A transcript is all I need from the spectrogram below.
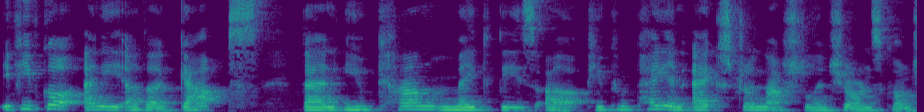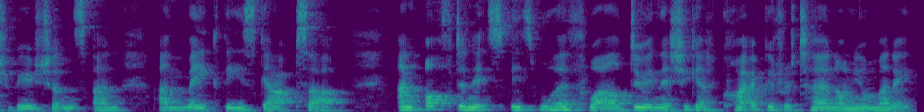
If you've got any other gaps, then you can make these up. You can pay an extra national insurance contributions and, and make these gaps up. And often it's it's worthwhile doing this. You get quite a good return on your money.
